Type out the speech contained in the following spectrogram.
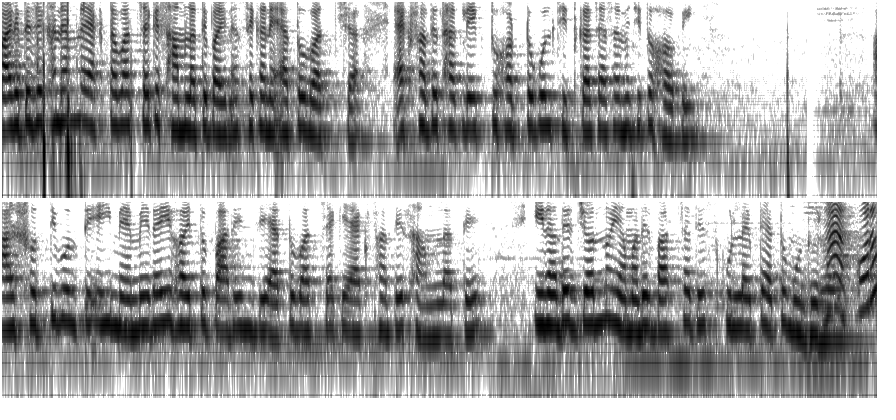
বাড়িতে যেখানে আমরা একটা বাচ্চাকে সামলাতে পারি না, সেখানে এত বাচ্চা। একসাথে থাকলে একটু হট্টগোল, চিৎকার চেঁচামেচি তো হবেই। আর সত্যি বলতে এই ম্যামেরাই হয়তো পারেন যে এত বাচ্চাকে একসাথে সামলাতে। এনাদের জন্যই আমাদের বাচ্চাদের স্কুল লাইফটা এত মধুর হয়। হ্যাঁ করো।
